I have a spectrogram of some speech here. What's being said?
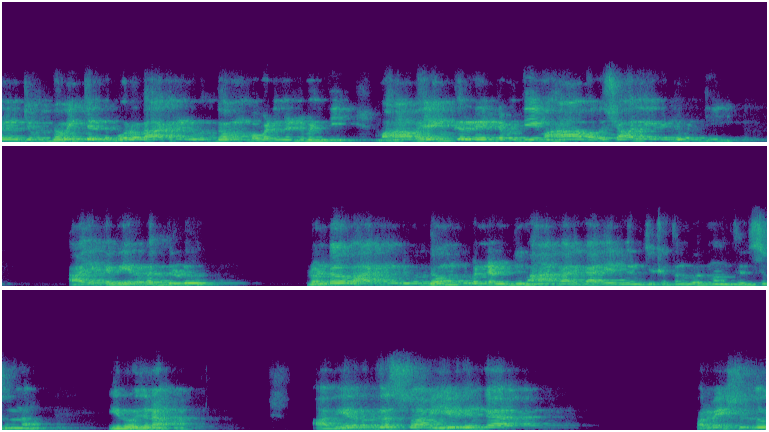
నుంచి ఉద్భవించిన పూర్వభాగం నుండి ఉద్భవింపబడినటువంటి మహాభయంకరుడైనటువంటి మహాబలశాలి అయినటువంటి ఆ యొక్క వీరభద్రుడు రెండో భాగం నుండి ఉద్భవింపబడినటువంటి మహాకాళికాదేవి గురించి క్రితం రోజు మనం తెలుసుకున్నాం. ఈ రోజున ఆ వీరభద్ర స్వామి ఏ విధంగా పరమేశ్వరుడు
